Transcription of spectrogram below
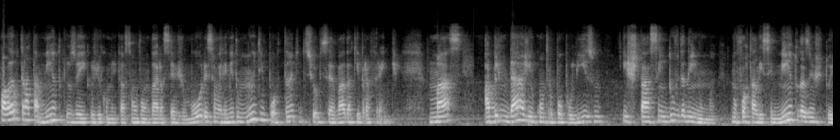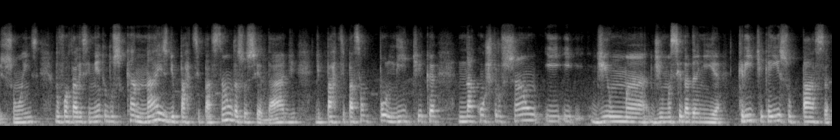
Qual é o tratamento que os veículos de comunicação vão dar a Sérgio Moro? Esse é um elemento muito importante de se observar daqui para frente. Mas a blindagem contra o populismo está, sem dúvida nenhuma, no fortalecimento das instituições, no fortalecimento dos canais de participação da sociedade, de participação política, na construção e, e de, uma, de uma cidadania crítica, e isso passa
